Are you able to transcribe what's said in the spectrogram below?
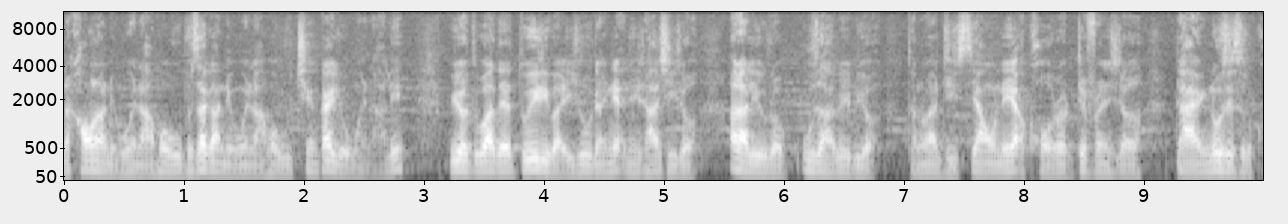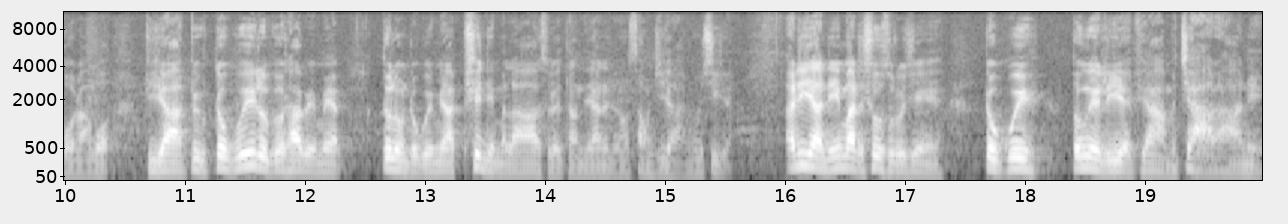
နှာခေါင်းကနေဝင်တာမဟုတ်ဘူးပါးစပ်ကနေဝင်တာမဟုတ်ဘူးခြင်ကိုက်လို့ဝင်တာလေပြီးတော့သူကလည်းသွေးတွေပါယိုတိုင်တဲ့အနေထားရှိတော့အဲ့ဒါလေးကိုတော့ဦးစားပေးပြီးတော့ကျွန်တော်ကဒီဆရာဝန်တွေကအခေါ်တော့ differential diagnosis လို့ခေါ်တာပေါ့ဒီဟာတုတ်ကွေးလို့ပြောထားပေမဲ့သွေးလွန်တုတ်ကွေးများဖြစ်နေမလားဆိုတဲ့တန်တရားနဲ့ကျွန်တော်စောင့်ကြည့်ရတာမျိုးရှိတယ်အဲ့ဒီကနေမှတချို့ဆိုလို့ရှိရင်တုတ်ကွေး3ရက်4ရက်အဖျားမကြတာနဲ့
